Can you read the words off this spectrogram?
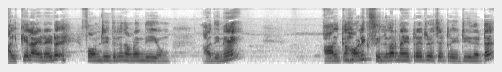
ആൽക്കൽ അയഡൈഡ് ഫോം ചെയ്തിട്ട് നമ്മൾ എന്ത് ചെയ്യും? അതിനെ ആൽക്കഹോളിക് സിൽവർ നൈട്രേറ്റ് വെച്ച് ട്രീറ്റ് ചെയ്തിട്ട്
